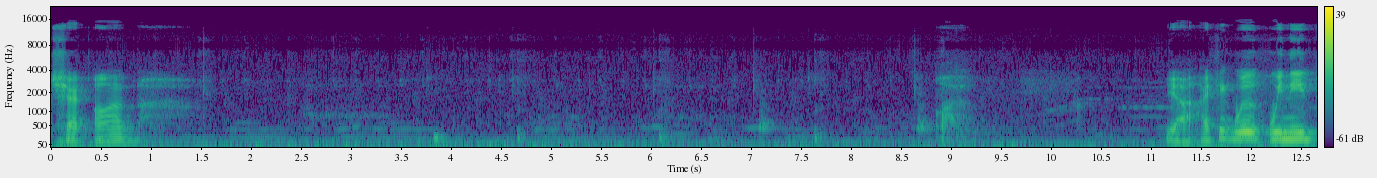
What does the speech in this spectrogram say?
Check on. Yeah I think we we need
